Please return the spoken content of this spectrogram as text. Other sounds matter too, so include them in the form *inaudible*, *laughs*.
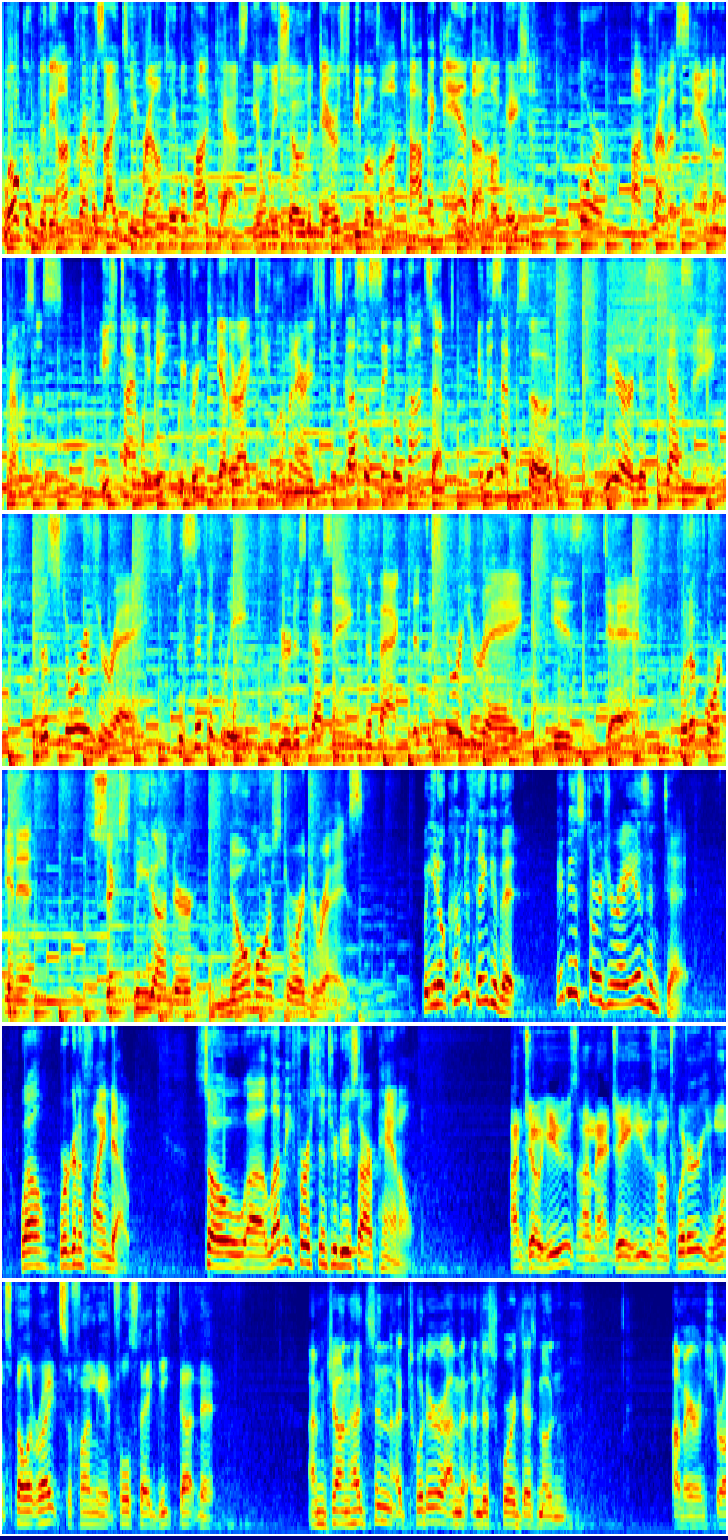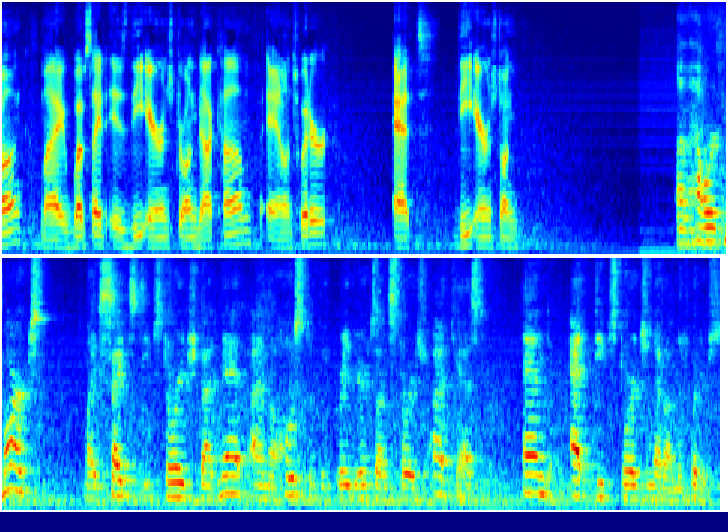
Welcome to the On Premise IT Roundtable Podcast, the only show that dares to be both on topic and on location, or on premise and on premises. Each time we meet, we bring together IT luminaries to discuss a single concept. In this episode, we are discussing the storage array. Specifically, we're discussing the fact that the storage array is dead. Put a fork in it, six feet under, no more storage arrays. But you know, come to think of it, maybe the storage array isn't dead. Well, we're going to find out. So uh, let me first introduce our panel. I'm Joe Hughes. I'm at jhughes on Twitter. You won't spell it right, so find me at fullstackgeek.net. I'm John Hudson at Twitter. I'm at underscore Desmodin. I'm Aaron Strong. My website is theaaronstrong.com and on Twitter at theaaronstrong. I'm Howard Marks. My site's deepstorage.net. I'm a host of the Graybeards on Storage podcast and at deepstoragenet on the Twitters.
